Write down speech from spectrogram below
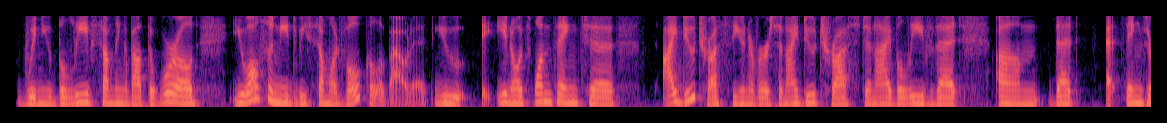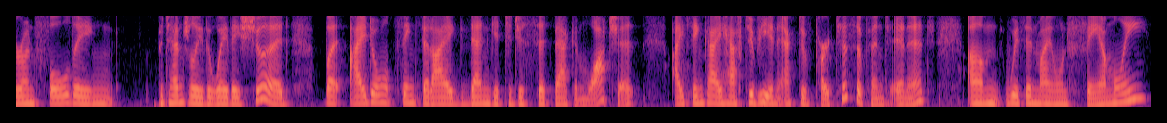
when you believe something about the world you also need to be somewhat vocal about it. You you know it's one thing to i do trust the universe and i do trust and i believe that um that things are unfolding potentially the way they should but i don't think that i then get to just sit back and watch it. I think i have to be an active participant in it um, within my own family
